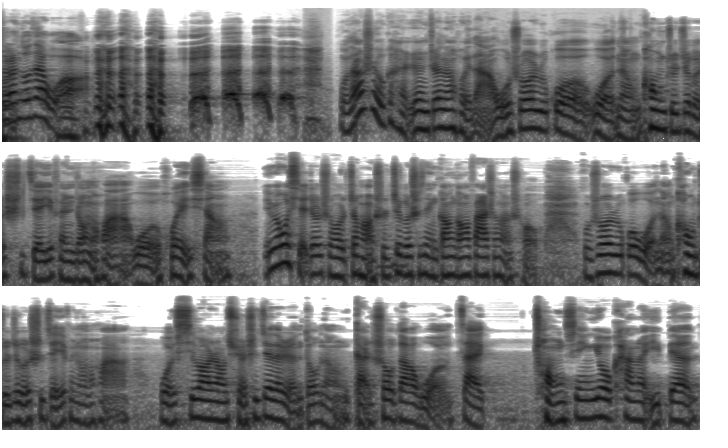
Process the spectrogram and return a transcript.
责任都在我。我当时有个很认真的回答，我说如果我能控制这个世界一分钟的话，我会想。因为我写这个时候正好是这个事情刚刚发生的时候，我说如果我能控制这个世界一分钟的话，我希望让全世界的人都能感受到我在重新又看了一遍《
